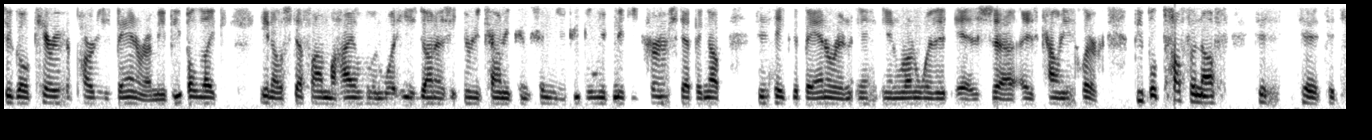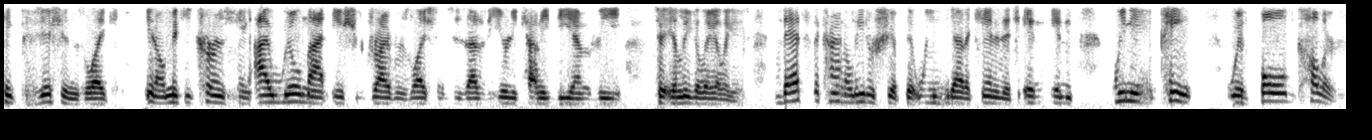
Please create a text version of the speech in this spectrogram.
to go carry the party's banner. I mean, people like, you know, Stefan Mychajliw and what he's done as Erie County Consigliere, people like Mickey Kearns stepping up to take the banner and, and, and run with it as, uh, as county clerk. People tough enough to, to, to take positions like you know, Mickey Curran saying, I will not issue driver's licenses out of the Erie County DMV to illegal aliens. That's the kind of leadership that we need out of candidates. And, and we need to paint with bold colors.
